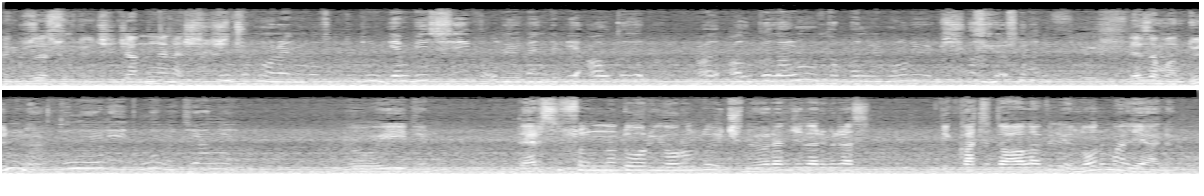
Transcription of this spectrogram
Sen güzel sürdüğün için canlı yayın açtın işte. Benim çok moralim bozuldu. Yani bir şey oluyor bende. Bir algı, al- algılarım kapanıyor? Ne oluyor? Bir şey oluyor. Ne zaman? Dün mü? Dün öyleydim evet. Yani. Dersin sonuna doğru yorulduğu için öğrenciler biraz dikkati dağılabiliyor. Normal yani bu.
